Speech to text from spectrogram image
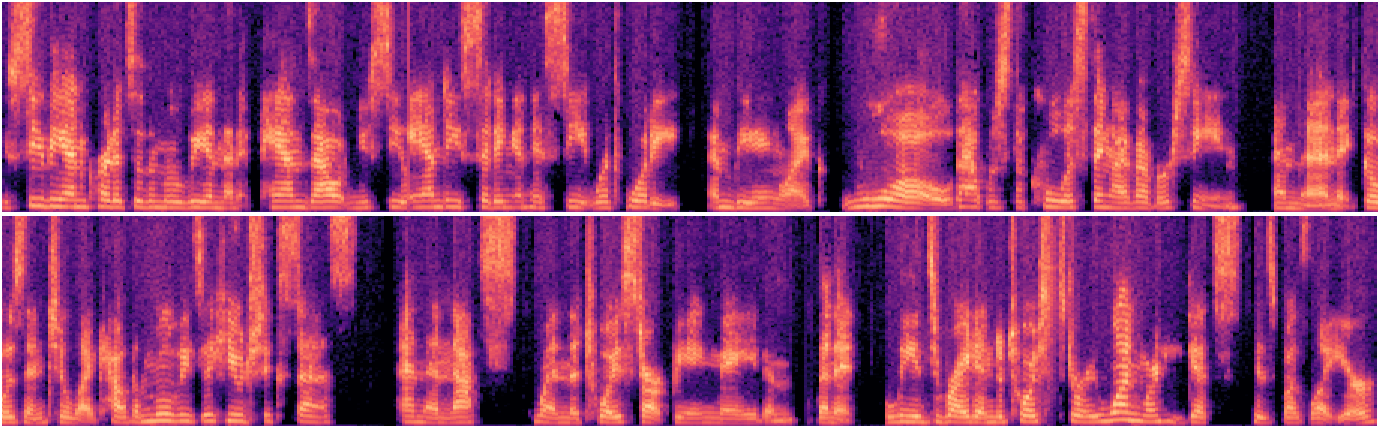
you see the end credits of the movie and then it pans out and you see Andy sitting in his seat with Woody and being like, whoa, that was the coolest thing I've ever seen. And then it goes into like how the movie's a huge success. And then that's when the toys start being made. And then it leads right into Toy Story 1 when he gets his Buzz Lightyear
